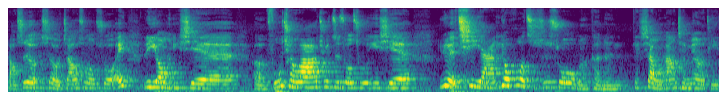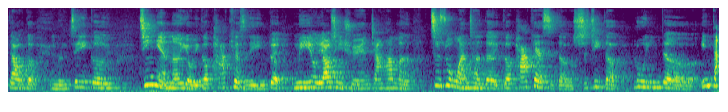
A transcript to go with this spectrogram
老师有是有教授说，哎，利用一些呃浮球啊，去制作出一些。乐器呀，又或者是说，我们可能像我刚刚前面有提到的，我们这个今年呢有一个 podcast 的营队，我们也有邀请学员将他们制作完成的一个 podcast 的实际的录音的音档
